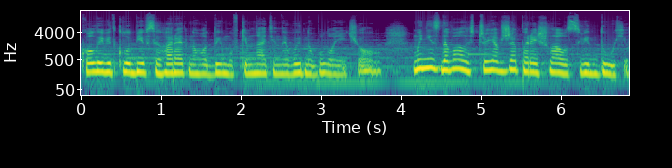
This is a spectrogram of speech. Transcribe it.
Коли від клубів сигаретного диму в кімнаті не видно було нічого, мені здавалось, що я вже перейшла у світ духів,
